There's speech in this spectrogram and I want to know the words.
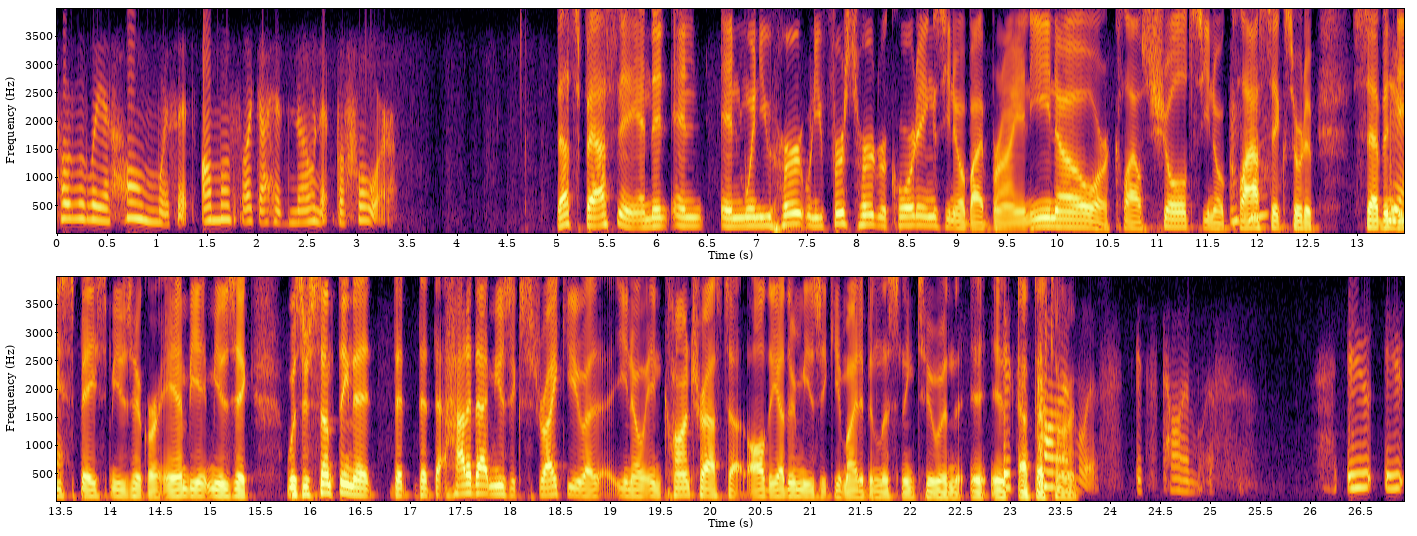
totally at home with it, almost like I had known it before. That's fascinating. And then and and when you heard when you first heard recordings, you know, by Brian Eno or Klaus Schulze, you know, Mm-hmm. classic sort of 70s Yeah. space music or ambient music, was there something that that that, that how did that music strike you uh, you know, in contrast to all the other music you might have been listening to in, in, in at that time? timeless. It's timeless. You, you,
